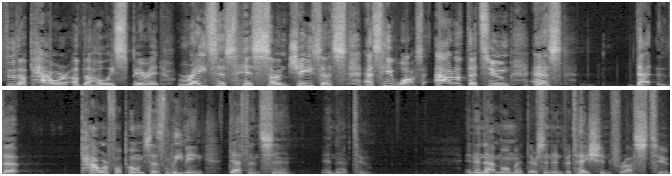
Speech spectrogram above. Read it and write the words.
through the power of the Holy Spirit, raises his son Jesus as he walks out of the tomb, as that the powerful poem says, leaving death and sin in that tomb. And in that moment, there's an invitation for us to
